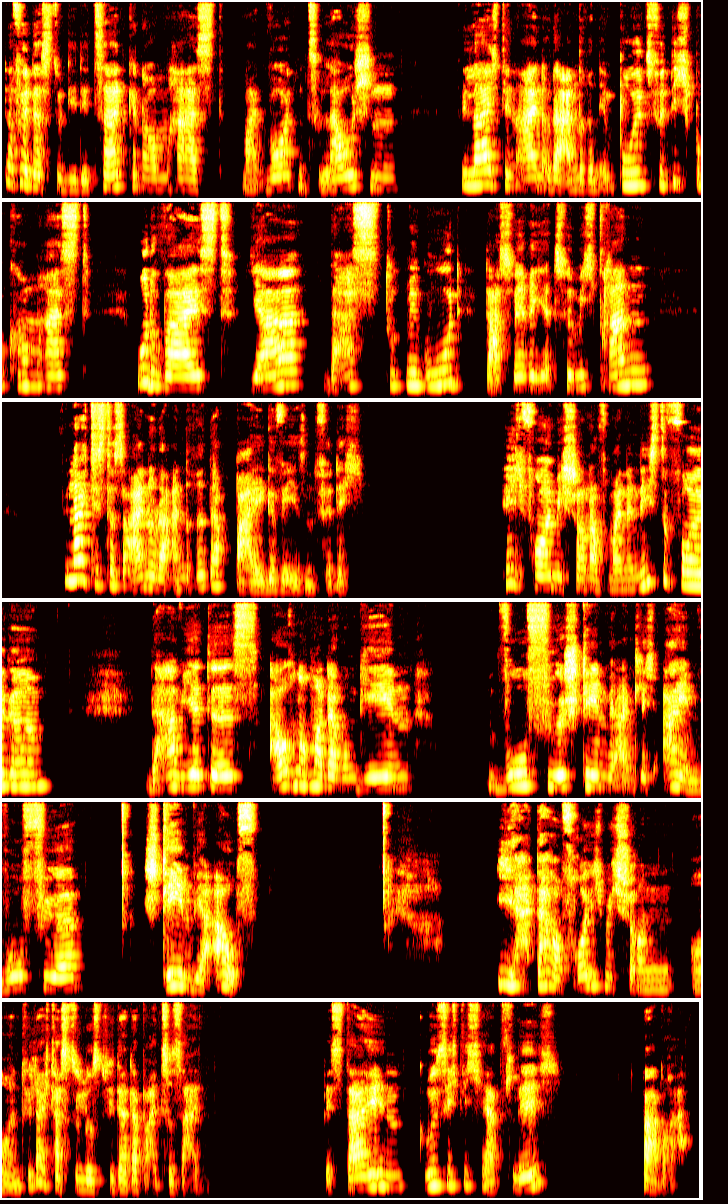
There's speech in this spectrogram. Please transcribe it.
dafür, dass du dir die Zeit genommen hast, meinen Worten zu lauschen, vielleicht den einen oder anderen Impuls für dich bekommen hast, wo du weißt, ja, das tut mir gut, das wäre jetzt für mich dran. Vielleicht ist das ein oder andere dabei gewesen für dich. Ich freue mich schon auf meine nächste Folge. Da wird es auch nochmal darum gehen, wofür stehen wir eigentlich ein? Wofür stehen wir auf? Ja, darauf freue ich mich schon und vielleicht hast du Lust, wieder dabei zu sein. Bis dahin grüße ich dich herzlich, Barbara.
